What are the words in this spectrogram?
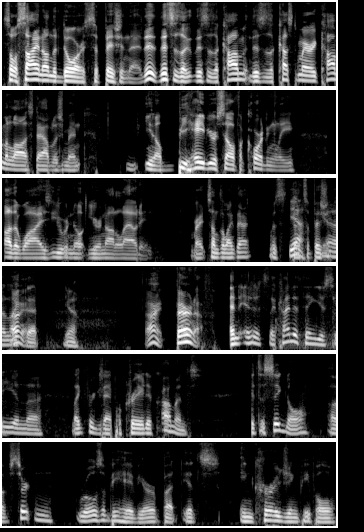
So a sign on the door is sufficient. Then this, this is a this is a common this is a customary common law establishment. You know, behave yourself accordingly. Otherwise, you are no you're not allowed in. Right, something like that. Was yeah, that sufficient? Yeah, I like okay. that. Yeah. All right, fair enough. And, it's the kind of thing you see in the, like for example, Creative Commons. It's a signal of certain rules of behavior, but it's encouraging people.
